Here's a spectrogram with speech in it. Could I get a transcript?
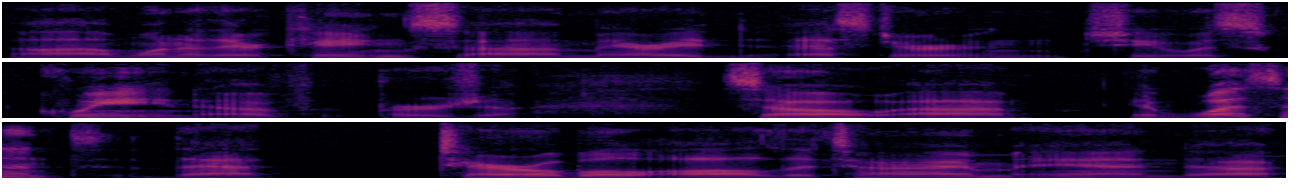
uh, one of their kings uh, married Esther, and she was queen of Persia. So it wasn't that terrible all the time, and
